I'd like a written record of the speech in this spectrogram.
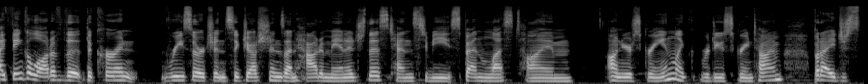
I think a lot of the the current research and suggestions on how to manage this tends to be spend less time on your screen, like reduce screen time. But I just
